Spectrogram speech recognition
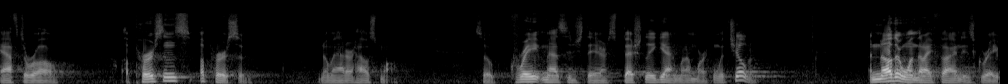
after all. A person's a person, no matter how small. So, great message there, especially again when I'm working with children. Another one that I find is great,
